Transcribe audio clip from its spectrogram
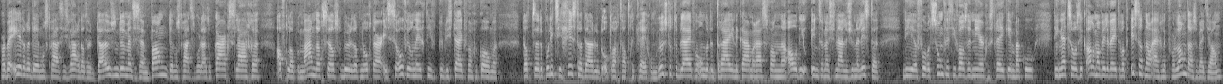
Maar bij eerdere demonstraties waren dat er duizenden. Mensen zijn bang, demonstraties worden uit elkaar geslagen. Afgelopen maandag zelfs gebeurde dat nog. Daar is zoveel negatieve publiciteit van gekomen dat uh, de politie gisteren duidelijk de opdracht had gekregen... om rustig te blijven onder de draaiende camera's van uh, al die internationale journalisten... die uh, voor het Songfestival zijn neergestreken in Baku... die net zoals ik allemaal willen weten... wat is dat nou eigenlijk voor land, Azerbeidzjan?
